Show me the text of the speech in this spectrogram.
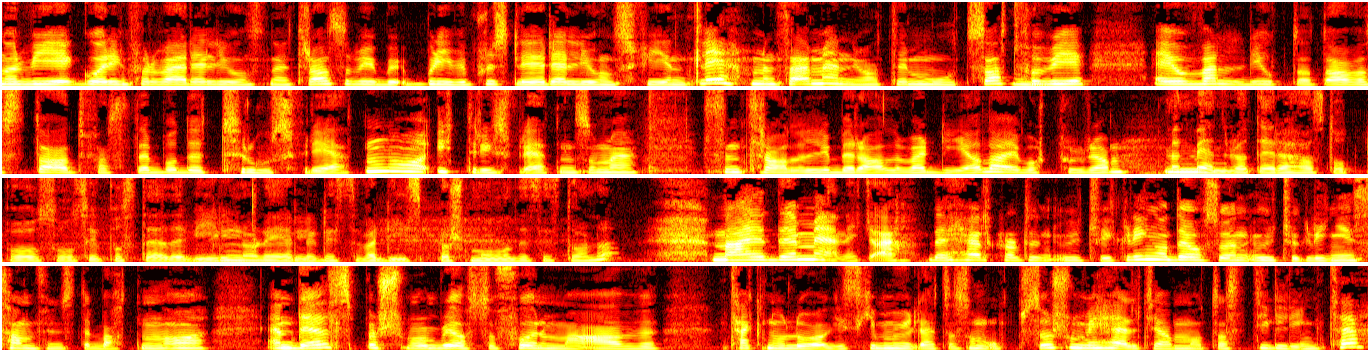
når vi går inn for å være religionsnøytral, så blir vi plutselig religionsfiendtlige. Mens jeg mener jo at det er motsatt. For vi er jo veldig opptatt av å stadfeste både trosfriheten og ytringsfriheten, som er sentrale liberale verdier da, i vårt program. Men mener du at dere har stått på så å si på stedet hvil når det gjelder disse verdispørsmålene de siste årene? Nei, det mener jeg ikke jeg. Det er helt klart en utvikling, og det er også en utvikling i samfunnsdebatten. Og en del spørsmål blir også forma av teknologiske muligheter som oppstår, som vi hele tida må ta stilling til.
